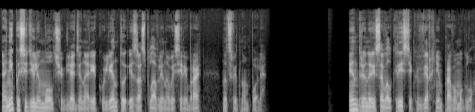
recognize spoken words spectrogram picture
Они посидели молча, глядя на реку ленту из расплавленного серебра на цветном поле. Эндрю нарисовал крестик в верхнем правом углу.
